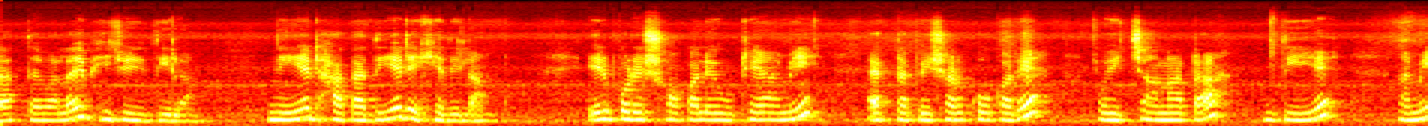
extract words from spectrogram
রাত্রেবেলায় ভিজিয়ে দিলাম। নিয়ে ঢাকা দিয়ে রেখে দিলাম। এরপরে সকালে উঠে আমি একটা প্রেশার কুকারে ওই চানাটা দিয়ে আমি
